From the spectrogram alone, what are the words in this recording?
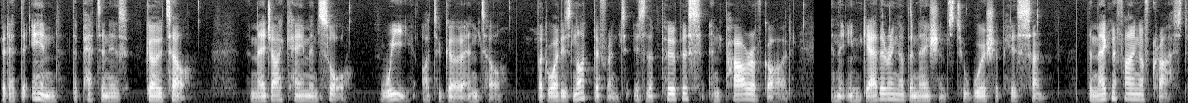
but at the end, the pattern is go tell. The Magi came and saw. We are to go and tell. But what is not different is the purpose and power of God in the ingathering of the nations to worship His Son, the magnifying of Christ,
